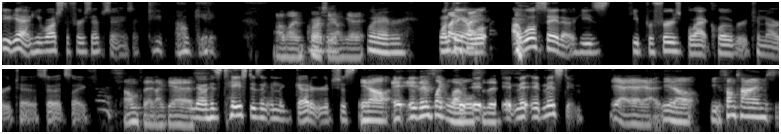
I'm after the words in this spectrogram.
dude. Yeah, and he watched the first episode, and he's like, dude, I don't get it. I was like, of course was you like, don't get it. Whatever. One like thing if I I- will, I will say though, he's he prefers Black Clover to Naruto, so it's like, Something, I guess. you know, his taste isn't in the gutter. It's just you know, it, it, there's like levels it, to this. it, mi- it missed him. yeah, yeah, yeah. You know, y- sometimes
